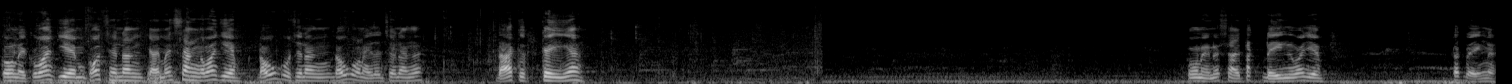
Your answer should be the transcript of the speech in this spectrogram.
Con này có bác chị em có xe năng chạy máy xăng các bác chị em. Đấu con xe năng đấu con này lên xe năng á. Đã cực kỳ nha. Con này nó xài tắt điện rồi bác chị em. Tắt điện nè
